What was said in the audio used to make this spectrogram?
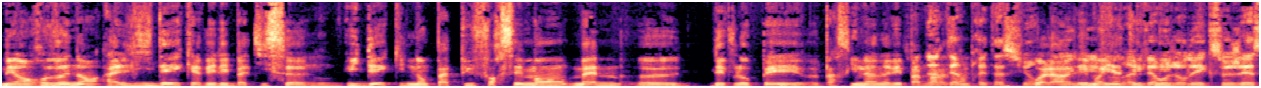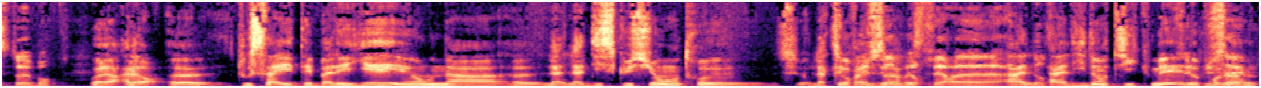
mais en revenant à l'idée qu'avaient les bâtisseurs, mmh. idée qu'ils n'ont pas pu forcément même euh, développer euh, parce qu'ils n'en avaient pas. Une interprétation. voilà, les moyens techniques. aujourd'hui avec ce geste, bon. Voilà. Alors euh, tout ça a été balayé et on a la, discussion entre la querelle de, refaire à, l'identique. Mais le problème,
